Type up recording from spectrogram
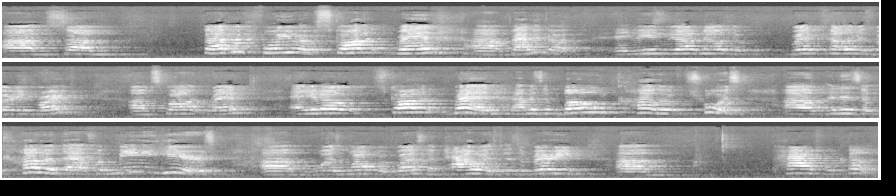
um, some fabric for you, a scarlet red uh, fabric. Uh, and we, we all know the red color is very bright, um, scarlet red. And you know, scarlet red um, is a bold color of choice um, it is a color that for many years um, was marked with rust and power. It's, it's a very um, powerful color,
